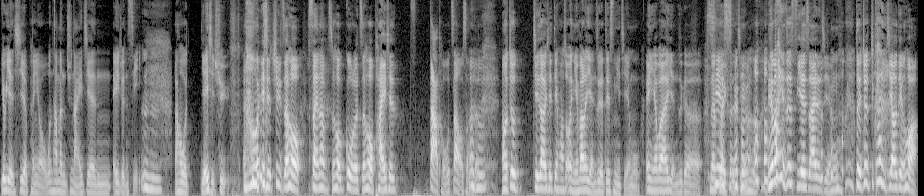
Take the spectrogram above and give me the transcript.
有演戏的朋友，问他们去哪一间 agency，嗯哼，然后我也一起去，然后一起去之后 sign up 之后过了之后拍一些大头照什么的，嗯、然后就。接到一些电话说，哦，你要不要来演这个迪士尼的节目？哎，你要不要来演这个 Netflix 的节目？你要不要演这个 CSI 的节目？对，就就开始接到电话，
